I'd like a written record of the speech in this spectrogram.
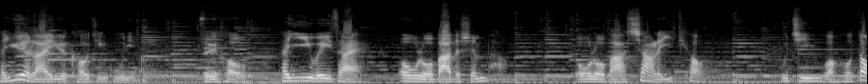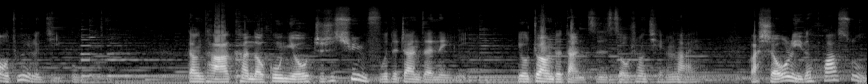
他越来越靠近姑娘，最后他依偎在欧罗巴的身旁。欧罗巴吓了一跳，不禁往后倒退了几步。当他看到公牛只是驯服地站在那里，又壮着胆子走上前来，把手里的花束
